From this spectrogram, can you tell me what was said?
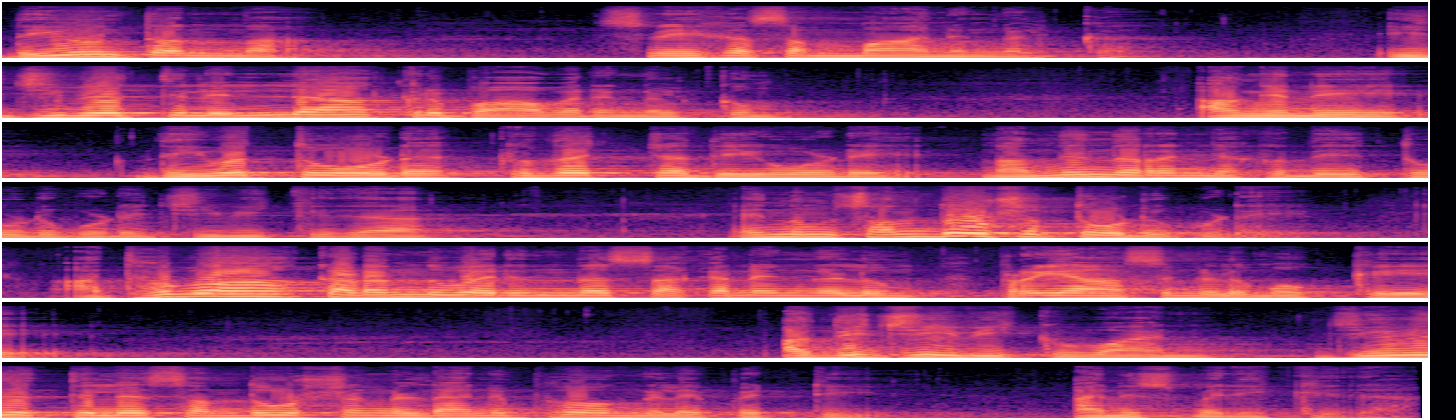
ദൈവം തന്ന സ്നേഹസമ്മാനങ്ങൾക്ക് ഈ ജീവിതത്തിലെ എല്ലാ കൃപാവരങ്ങൾക്കും അങ്ങനെ ദൈവത്തോട് കൃതജ്ഞതയോടെ നന്ദി നിറഞ്ഞ ഹൃദയത്തോടു കൂടെ ജീവിക്കുക എന്നും സന്തോഷത്തോടു കൂടെ അഥവാ കടന്നു വരുന്ന സഹനങ്ങളും പ്രയാസങ്ങളുമൊക്കെ അതിജീവിക്കുവാൻ ജീവിതത്തിലെ സന്തോഷങ്ങളുടെ അനുഭവങ്ങളെപ്പറ്റി അനുസ്മരിക്കുക.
